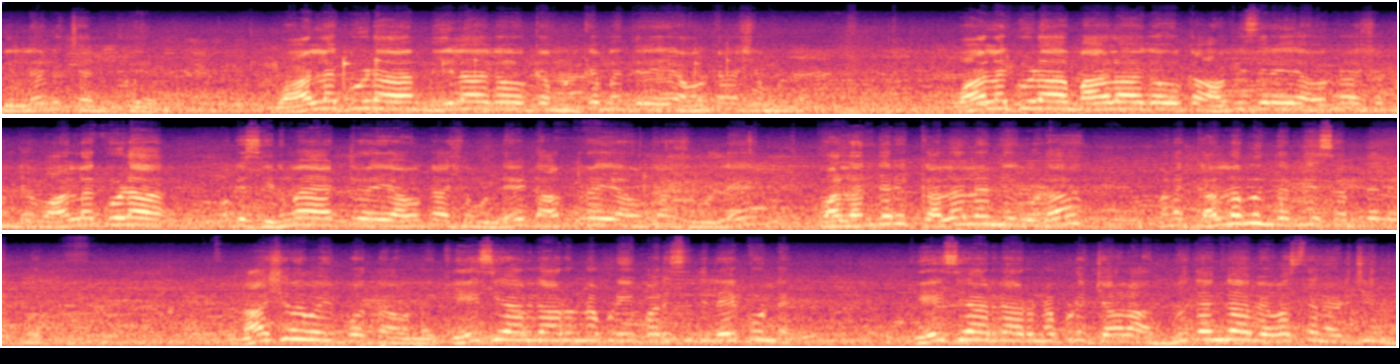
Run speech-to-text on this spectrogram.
పిల్లలు చనిపోయారు. వాళ్ళకు కూడా మీలాగా ఒక ముఖ్యమంత్రి అయ్యే అవకాశం ఉంది. వాళ్ళకు కూడా మాలాగా ఒక ఆఫీసర్ అయ్యే అవకాశం ఉండే వాళ్ళకు కూడా ఒక సినిమా యాక్టర్ అయ్యే అవకాశం ఉండే డాక్టర్ అయ్యే అవకాశం ఉండే వాళ్ళందరి కళలన్నీ కూడా మన కళ్ళ ముందరనే సరిదలైపోతుంది నాశనం అయిపోతా ఉన్నాయి. కేసీఆర్ గారు ఉన్నప్పుడు ఈ పరిస్థితి లేకుండే. కేసీఆర్ గారు ఉన్నప్పుడు చాలా అద్భుతంగా వ్యవస్థ నడిచింది.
